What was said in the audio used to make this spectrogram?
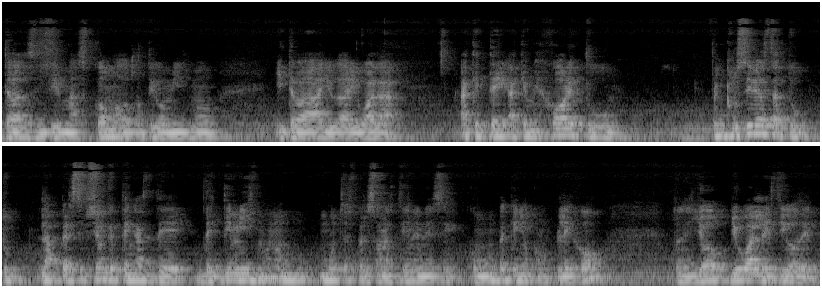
te vas a sentir más cómodo contigo mismo y te va a ayudar igual a, a que, te, a que mejore tu, inclusive hasta tu, tu, la percepción que tengas de, de ti mismo, ¿no? Muchas personas tienen ese como un pequeño complejo entonces yo, yo igual les digo de,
